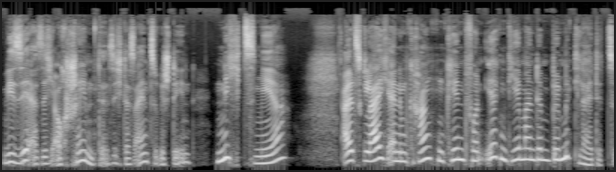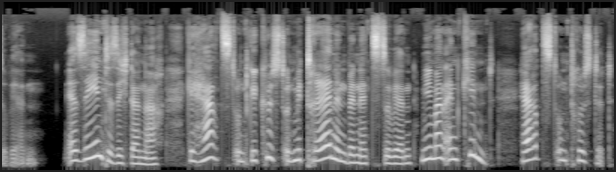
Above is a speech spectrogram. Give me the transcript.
wie sehr er sich auch schämte, sich das einzugestehen, nichts mehr als gleich einem kranken Kind von irgendjemandem bemitleidet zu werden. Er sehnte sich danach, geherzt und geküsst und mit Tränen benetzt zu werden, wie man ein Kind herzt und tröstet.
